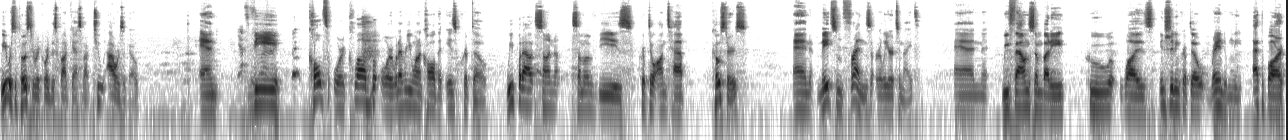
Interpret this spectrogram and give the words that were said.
we were supposed to record this podcast about two hours ago, and Yes. the cult or club or whatever you want to call that is crypto, we put out some some of these crypto on tap coasters and made some friends earlier tonight. And we found somebody who was interested in crypto randomly at the bar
